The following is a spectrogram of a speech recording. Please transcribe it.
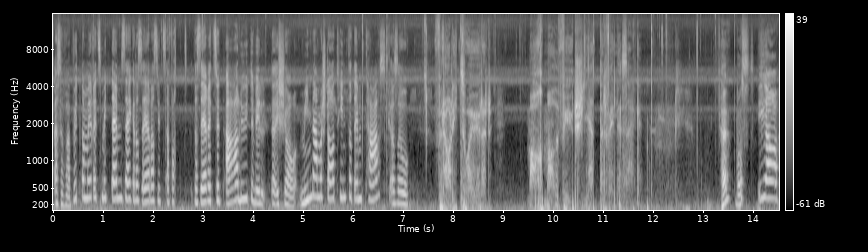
Also was will er mir jetzt mit dem sagen, dass er das jetzt einfach, dass er jetzt nicht anrufen weil da ist ja, mein Name steht hinter dem Task, also Für alle Zuhörer, mach mal Feuersch, hätte er sagen. Hä? Was? ja,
